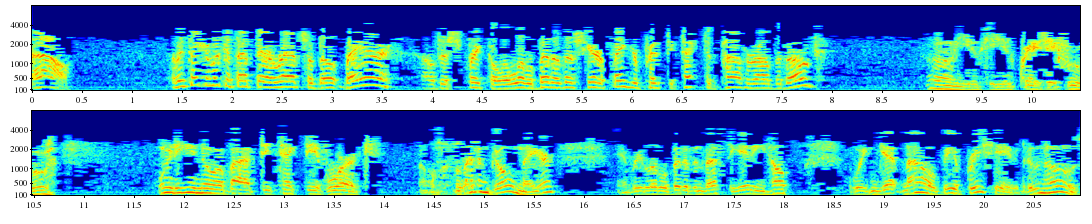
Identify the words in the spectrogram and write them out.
Now, let me take a look at that there ransom note, Mayor. I'll just sprinkle a little bit of this here fingerprint detecting powder on the note. Oh, Yuki, you crazy fool. What do you know about detective work? Oh, let him go, Mayor. Every little bit of investigating help we can get now will be appreciated. Who knows?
